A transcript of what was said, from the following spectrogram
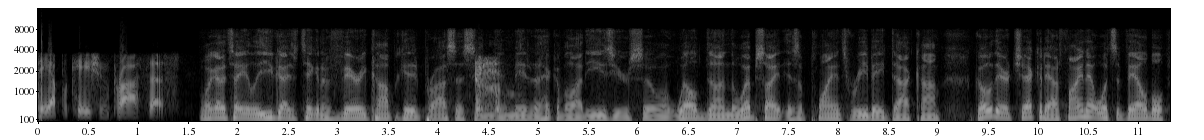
the application process. Well, I got to tell you, Lee, you guys have taken a very complicated process and, and made it a heck of a lot easier. So, uh, well done. The website is appliancerebate.com. Go there, check it out, find out what's available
